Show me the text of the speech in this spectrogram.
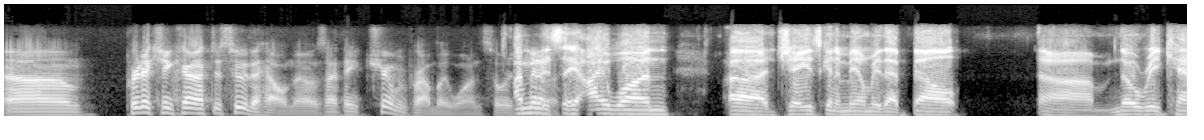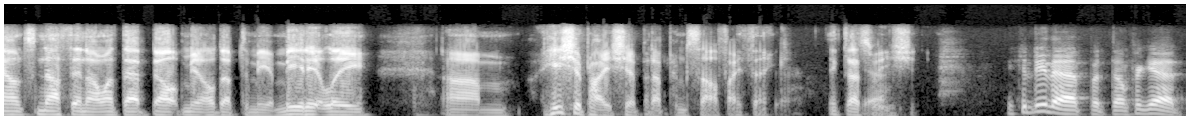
Um, Prediction contest, who the hell knows? I think Truman probably won. So I'm going to say I won. Uh, Jay's going to mail me that belt. Um, no recounts, nothing. I want that belt mailed up to me immediately. Um, he should probably ship it up himself. I think. I think that's yeah. what he should. You could do that, but don't forget,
